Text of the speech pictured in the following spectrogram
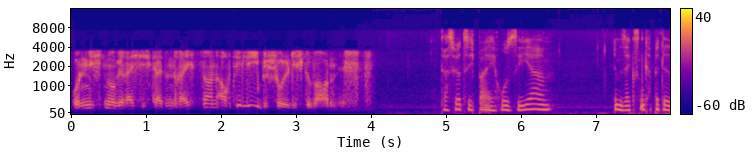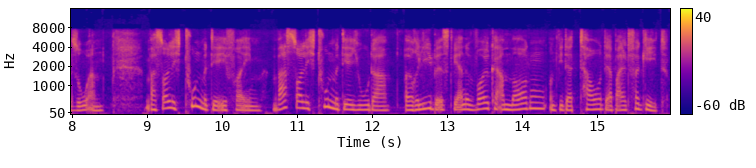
und nicht nur Gerechtigkeit und Recht, sondern auch die Liebe schuldig geworden ist. Das hört sich bei Hosea im sechsten Kapitel so an. Was soll ich tun mit dir, Ephraim? Was soll ich tun mit dir, Juda? Eure Liebe ist wie eine Wolke am Morgen und wie der Tau, der bald vergeht.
